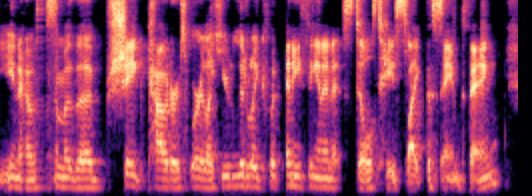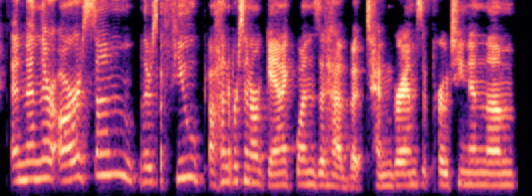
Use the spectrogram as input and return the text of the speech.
you know, some of the shake powders where like you literally put anything in and it still tastes like the same thing. And then there are some, there's a few 100% organic ones that have about 10 grams of protein in them.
